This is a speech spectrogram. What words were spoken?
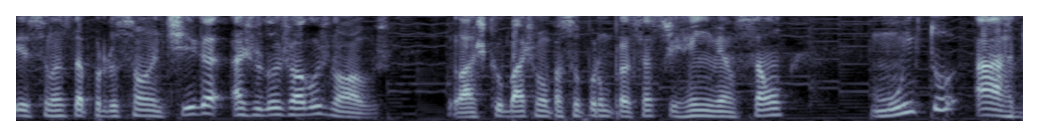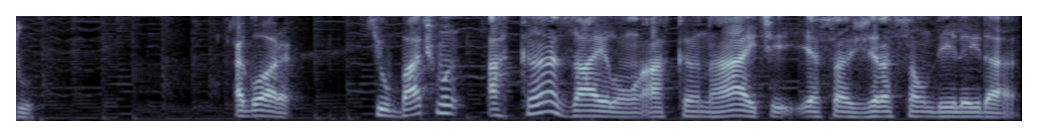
esse lance da produção antiga ajudou jogos novos. Eu acho que o Batman passou por um processo de reinvenção muito árduo. Agora, que o Batman Arkham Asylum, Arkham Knight e essa geração dele aí da.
